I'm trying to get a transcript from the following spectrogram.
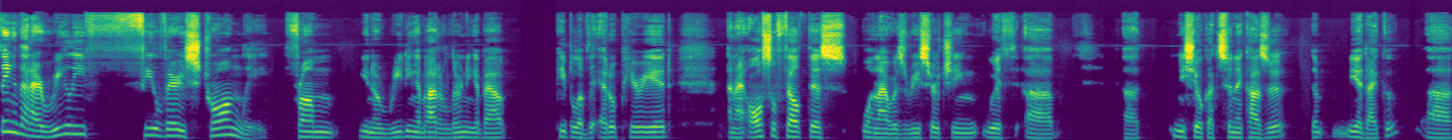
thing that I really feel very strongly from you know reading about and learning about people of the Edo period, and I also felt this when I was researching with uh, uh, Nishioka Tsunekazu, the Miyadaiku, uh,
